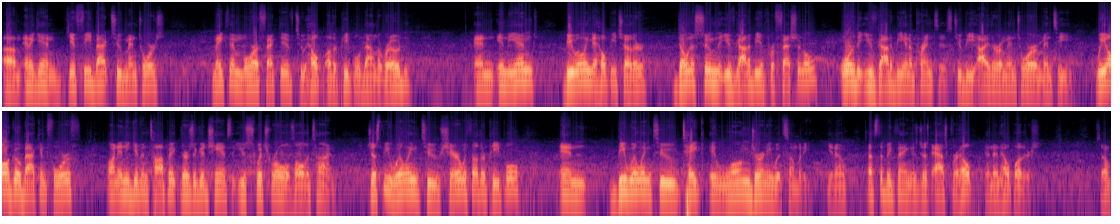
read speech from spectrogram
Um, and again, give feedback to mentors, make them more effective to help other people down the road. And in the end, be willing to help each other. Don't assume that you've got to be a professional or that you've got to be an apprentice to be either a mentor or mentee. We all go back and forth on any given topic. There's a good chance that you switch roles all the time. Just be willing to share with other people and be willing to take a long journey with somebody. You know, that's the big thing is just ask for help and then help others. So,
